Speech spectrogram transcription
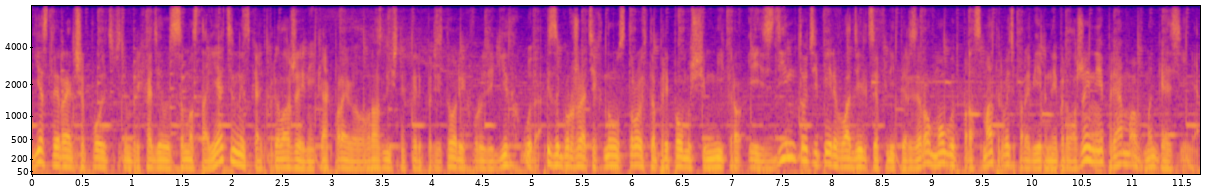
Если раньше пользователям приходилось самостоятельно искать приложения, как правило, в различных репозиториях вроде GitHub, и загружать их на устройство при помощи microSD, то теперь владельцы Flipper Zero могут просматривать проверенные приложения прямо в магазине.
